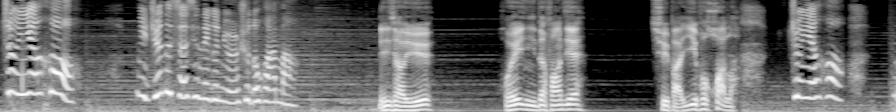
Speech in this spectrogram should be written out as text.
郑燕浩，你真的相信那个女人说的话吗？林小鱼，回你的房间，去把衣服换了。郑燕浩，你……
